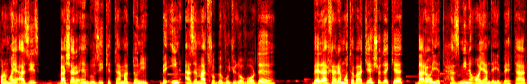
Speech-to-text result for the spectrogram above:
خانم های عزیز بشر امروزی که تمدنی به این عظمت رو به وجود آورده بالاخره متوجه شده که برای تضمین آینده بهتر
